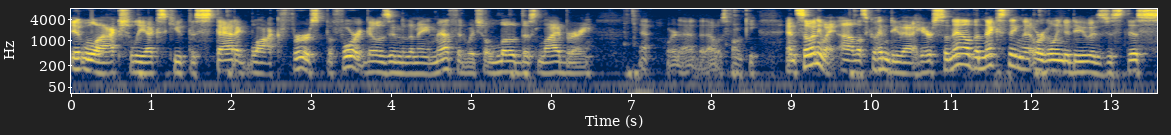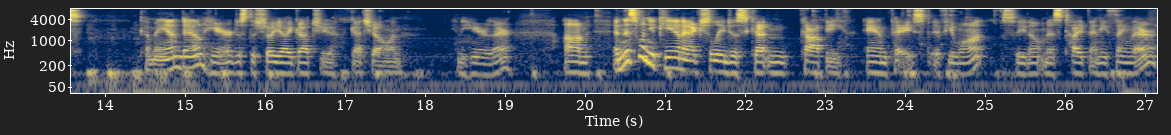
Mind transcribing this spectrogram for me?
it will actually execute the static block first before it goes into the main method, which will load this library. Yeah, where that that was funky. And so anyway, uh, let's go ahead and do that here. So now the next thing that we're going to do is just this command down here, just to show you I got you got you all in in here there. Um, and this one you can actually just cut and copy and paste if you want, so you don't mistype anything there.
